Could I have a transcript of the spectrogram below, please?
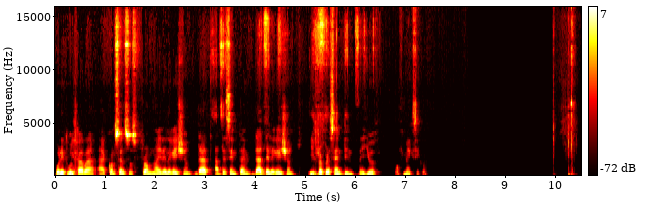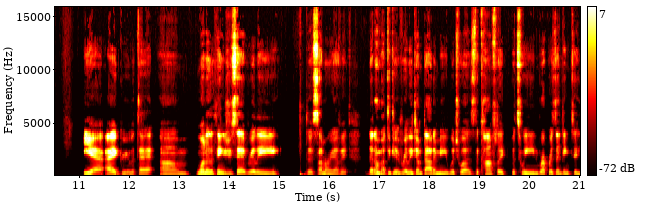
but it will have a, a, consensus from my delegation that at the same time that delegation is representing the youth of Mexico. Yeah, I agree with that. Um, one of the things you said, really, the summary of it, that I'm about to get really jumped out at me, which was the conflict between representing to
